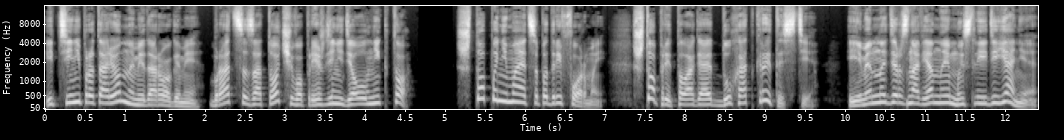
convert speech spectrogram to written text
идти непротаренными дорогами, браться за то, чего прежде не делал никто. Что понимается под реформой? Что предполагает дух открытости? Именно дерзновенные мысли и деяния.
